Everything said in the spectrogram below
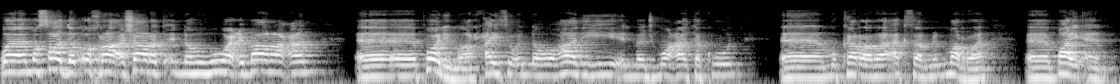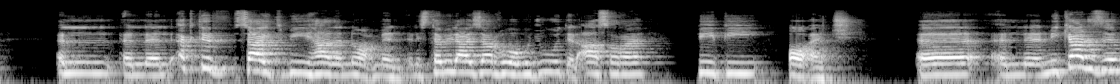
ومصادر أخرى أشارت إنه هو عبارة عن بوليمر حيث إنه هذه المجموعة تكون مكررة أكثر من مرة باي ان الأكتف سايت بهذا النوع من الاستابلايزر هو وجود الآصرة PbOH ال mechanism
